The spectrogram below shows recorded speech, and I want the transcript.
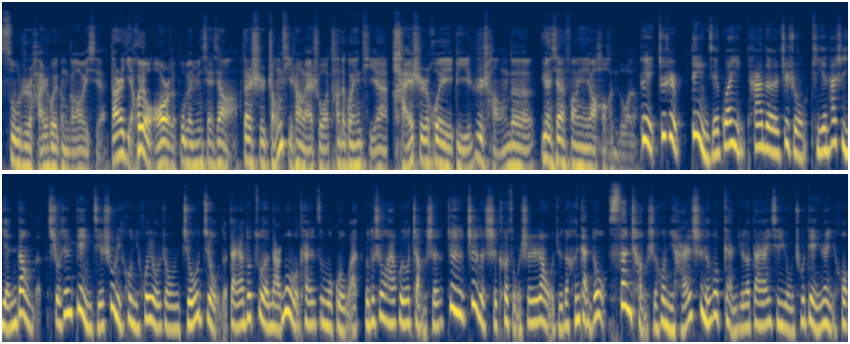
素质还是会更高一些，当然也会有偶尔的不文明现象啊。但是整体上来说，它的观影体验还是会比日常的院线放映要好很多的。对，就是电影节观影，它的这种体验它是延宕的。首先，电影结束了以后，你会有一种久久的，大家都坐在那儿默默看着字幕滚完，有的时候还会有掌声，这这个时刻总是让我觉得很感动。散场时候，你还是能够感觉到大家一起涌出电影院以后，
